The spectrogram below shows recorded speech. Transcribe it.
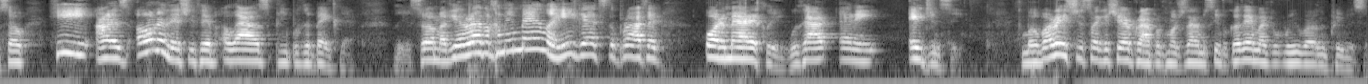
So he, on his own initiative, allows people to bake there. So he gets the profit automatically without any agency. It's just like a sharecropper, like we wrote in the previous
